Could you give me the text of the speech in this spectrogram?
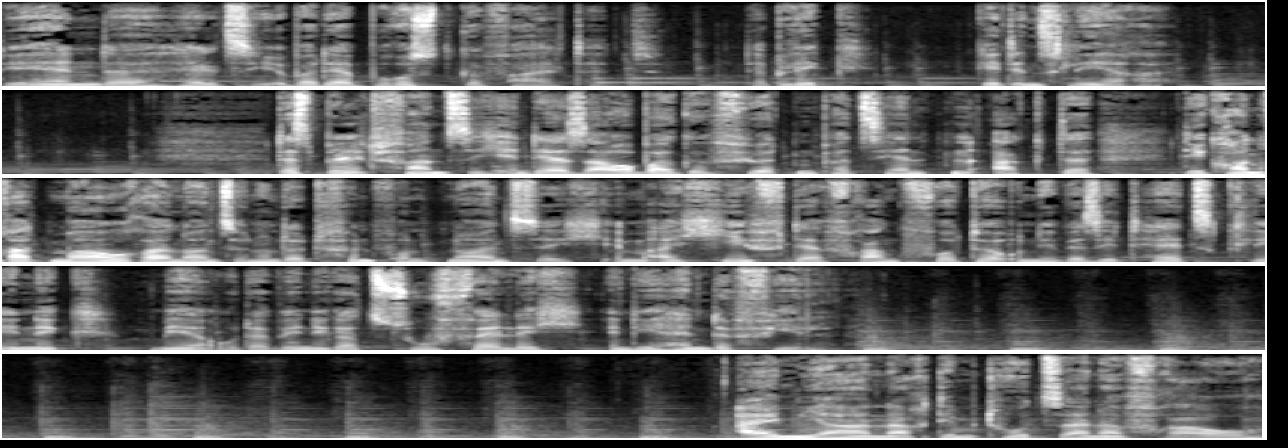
Die Hände hält sie über der Brust gefaltet. Der Blick geht ins Leere. Das Bild fand sich in der sauber geführten Patientenakte, die Konrad Maurer 1995 im Archiv der Frankfurter Universitätsklinik mehr oder weniger zufällig in die Hände fiel. Ein Jahr nach dem Tod seiner Frau,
